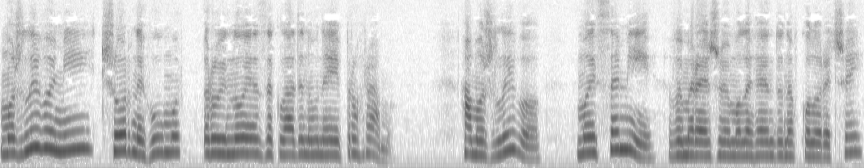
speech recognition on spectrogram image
Можливо, мій чорний гумор руйнує закладену в неї програму. А можливо, ми самі вимережуємо легенду навколо речей,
